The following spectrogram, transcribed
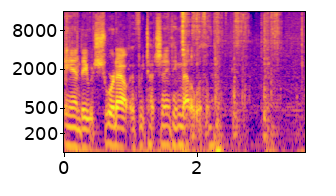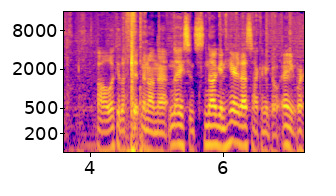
and they would short out if we touched anything metal with them. Oh, look at the fitment on that. Nice and snug in here. That's not gonna go anywhere.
